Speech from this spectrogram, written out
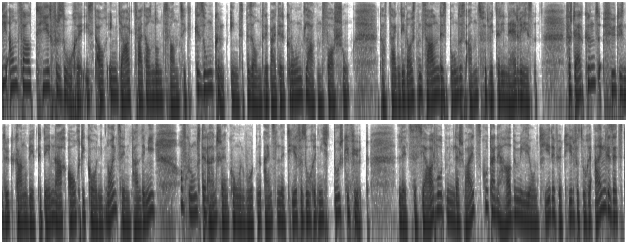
Die Anzahl Tierversuche ist auch im Jahr 2020 gesunken, insbesondere bei der Grundlagenforschung. Das zeigen die neuesten Zahlen des Bundesamts für Veterinärwesen. Verstärkend für diesen Rückgang wirkte demnach auch die Covid-19-Pandemie. Aufgrund der Einschränkungen wurden einzelne Tierversuche nicht durchgeführt. Letztes Jahr wurden in der Schweiz gut eine halbe Million Tiere für Tierversuche eingesetzt.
